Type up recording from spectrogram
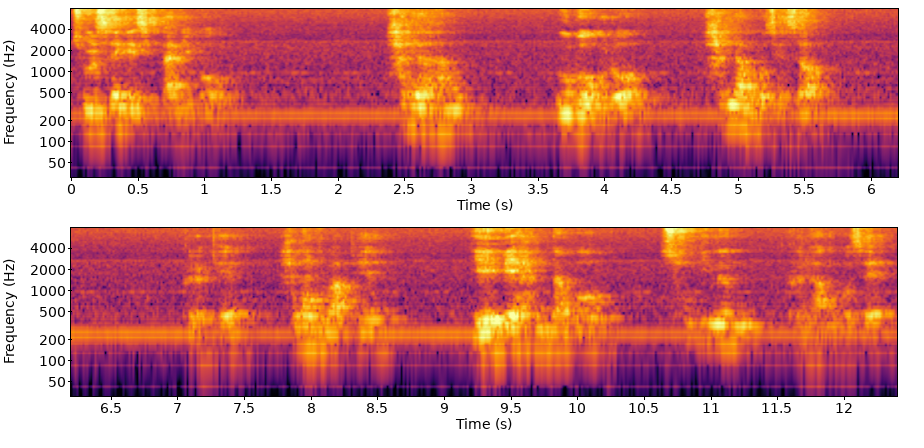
줄세 개씩 다니고 화려한 의복으로 화려한 곳에서 그렇게 하나님 앞에 예배한다고 속이는 그러한 곳에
